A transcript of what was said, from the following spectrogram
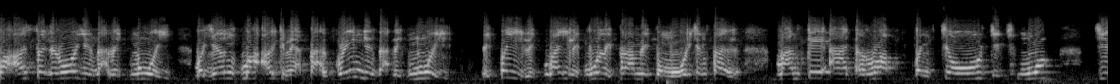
បោះឲ្យ federal យើងដាក់លេខ1បើយើងបោះឲ្យគណៈបក green យើងដាក់លេខ1លេខ2លេខ3លេខ4លេខ5លេខ6អញ្ចឹងទៅបានគេអាចរាប់បញ្ចូលជាឈ្មោះជា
